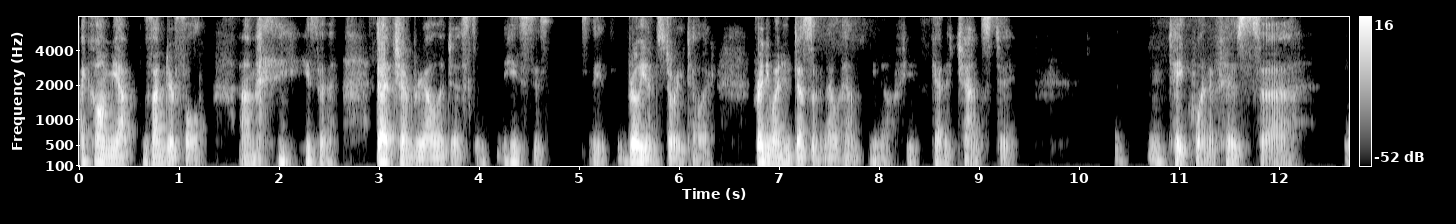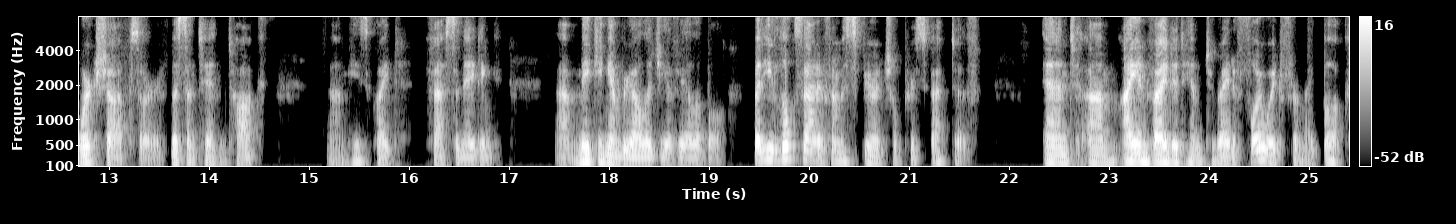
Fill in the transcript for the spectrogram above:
I call him Jaap Wonderful. Um, he's a Dutch embryologist, and he's, he's, a brilliant storyteller. For anyone who doesn't know him, you know, if you get a chance to take one of his uh, workshops or listen to him talk, um, he's quite fascinating, uh, making embryology available. But he looks at it from a spiritual perspective. And um, I invited him to write a foreword for my book.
